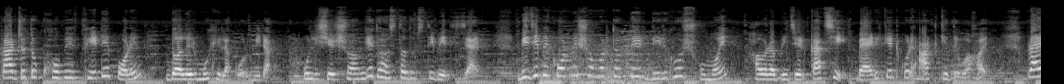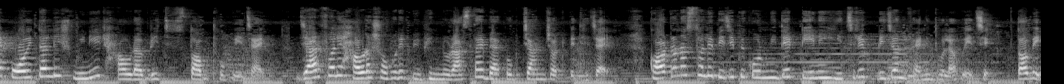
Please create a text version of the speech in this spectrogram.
কার্যত ক্ষোভে ফেটে পড়েন দলের মহিলা কর্মীরা। পুলিশের সঙ্গে ধস্তাধস্তি বেঁধে যায়। বিজেপি কর্মী সমর্থকদের দীর্ঘ সময় হাওড়া ব্রিজের কাছে ব্যারিকেড করে আটকে দেওয়া হয়। প্রায় পঁয়তাল্লিশ মিনিট হাওড়া ব্রিজ স্তব্ধ হয়ে যায়। যার ফলে হাওড়া শহরের বিভিন্ন রাস্তায় ব্যাপক যানজট বেঁধে যায়। ঘটনাস্থলে বিজেপি কর্মীদের টেনে হিচড়ে প্রিজন ভ্যানে তোলা হয়েছে। তবে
